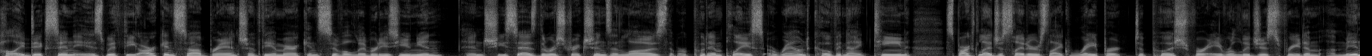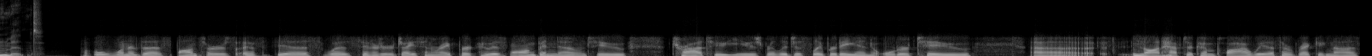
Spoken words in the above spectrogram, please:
Holly Dickson is with the Arkansas branch of the American Civil Liberties Union, and she says the restrictions and laws that were put in place around COVID 19 sparked legislators like Rapert to push for a religious freedom amendment. One of the sponsors of this was Senator Jason Rapert, who has long been known to try to use religious liberty in order to uh, not have to comply with or recognize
